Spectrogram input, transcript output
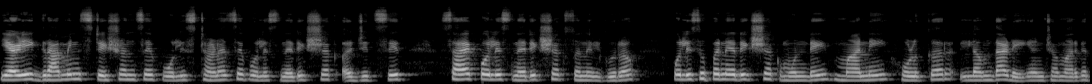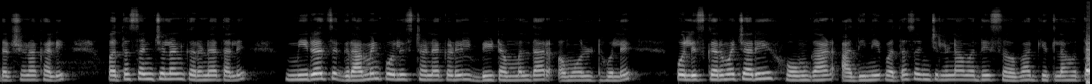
यावेळी ग्रामीण स्टेशनचे पोलीस ठाण्याचे पोलीस निरीक्षक अजित सित सहाय्यक पोलीस निरीक्षक सुनील गुरव पोलीस उपनिरीक्षक मुंडे माने होळकर लमदाडे यांच्या मार्गदर्शनाखाली पथसंचलन करण्यात आले. मिरज ग्रामीण पोलीस ठाण्याकडील बीट अंमलदार अमोल ढोले पोलीस कर्मचारी होमगार्ड आदींनी पथसंचलनामध्ये सहभाग घेतला होता.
